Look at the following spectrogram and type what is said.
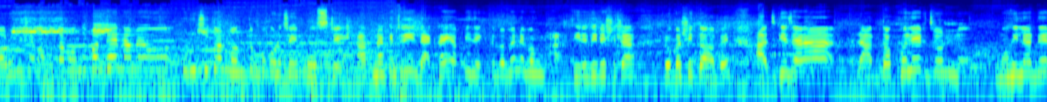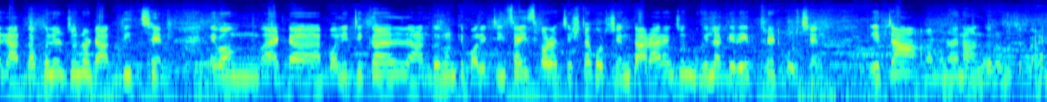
বড় বিষয় মমতা বন্দ্যোপাধ্যায়ের নামেও কুরুচিকর মন্তব্য করেছে এই পোস্টে। আপনাকে যদি দেখাই, আপনি দেখতে পাবেন এবং ধীরে ধীরে সেটা প্রকাশিত হবে। আজকে যারা রাত দখলের জন্য, মহিলাদের রাত দখলের জন্য ডাক দিচ্ছেন এবং একটা পলিটিক্যাল আন্দোলনকে পলিটিসাইজ করার চেষ্টা করছেন, তারা আর একজন মহিলাকে রেপ থ্রেট করছেন, এটা আমার মনে হয় না আন্দোলন হতে পারে।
